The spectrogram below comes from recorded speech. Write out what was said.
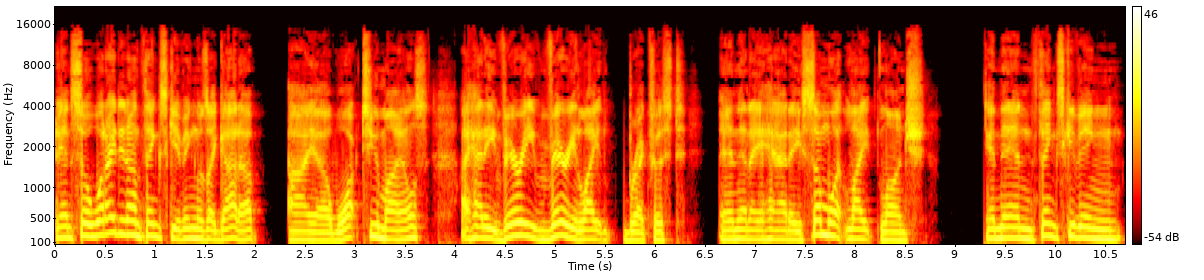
And so, what I did on Thanksgiving was I got up, I uh, walked two miles, I had a very, very light breakfast, and then I had a somewhat light lunch. And then Thanksgiving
